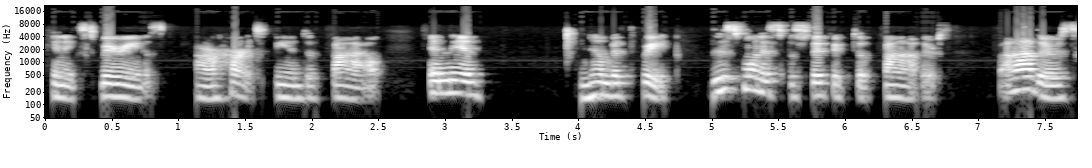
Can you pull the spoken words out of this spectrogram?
can experience our hearts being defiled. And then number three, this one is specific to fathers fathers,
